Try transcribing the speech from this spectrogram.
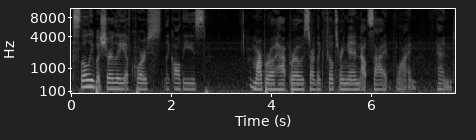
slowly but surely, of course, like all these Marlboro hat bros started like filtering in outside the line. And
